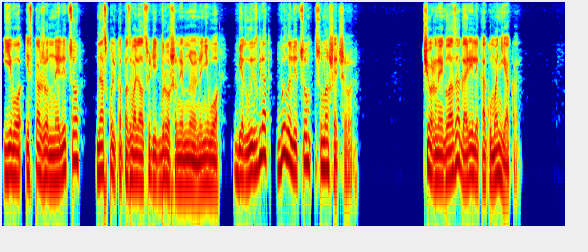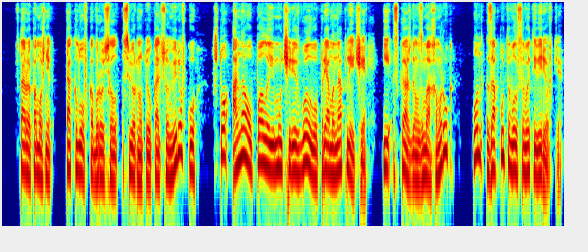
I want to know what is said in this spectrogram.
Его искаженное лицо, насколько позволял судить брошенный мною на него беглый взгляд, было лицом сумасшедшего. Черные глаза горели, как у маньяка. Второй помощник так ловко бросил свернутую кольцом веревку, что она упала ему через голову прямо на плечи, и с каждым взмахом рук он запутывался в этой веревке.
